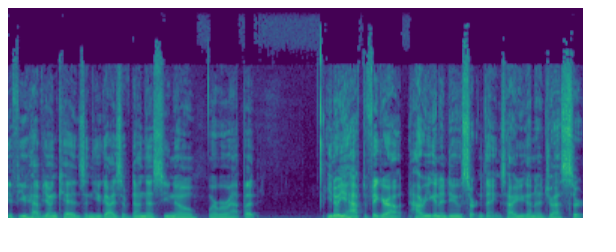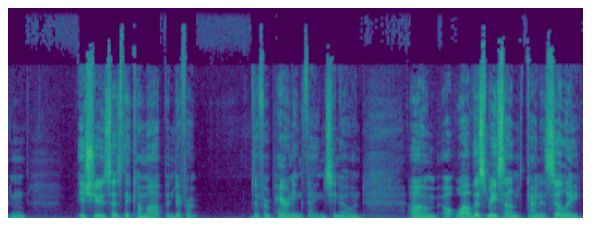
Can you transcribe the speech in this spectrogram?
if you have young kids and you guys have done this, you know where we're at. But you know, you have to figure out how are you going to do certain things. How are you going to address certain issues as they come up in different different parenting things. You know, and um, while this may sound kind of silly,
